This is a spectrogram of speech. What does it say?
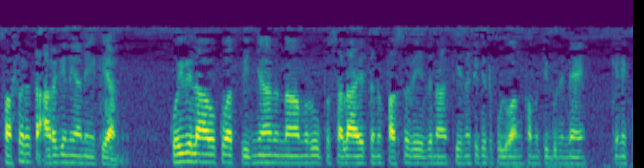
සසරට අරගෙන යන එක යන්නේ. කොයි වෙලාවකවත් විඥාන නාම රූප සලායතන පස වේදනා කියන ටිකට පුළුවන්කම තිබුණේ නැහැ කෙනෙක්ව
